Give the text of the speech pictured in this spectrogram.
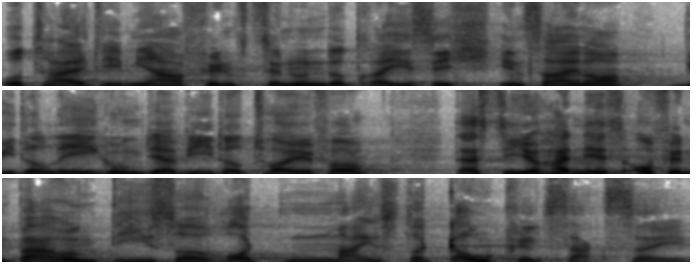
urteilte im Jahr 1530 in seiner Widerlegung der Wiedertäufer, dass die Johannes-Offenbarung dieser Rottenmeister Gaukelsack sei.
